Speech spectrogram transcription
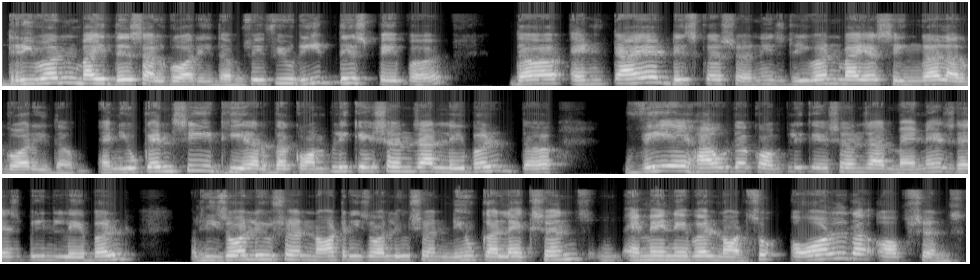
driven by this algorithm. So if you read this paper, the entire discussion is driven by a single algorithm and you can see it here the complications are labeled the way how the complications are managed has been labeled resolution not resolution new collections amenable not so all the options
